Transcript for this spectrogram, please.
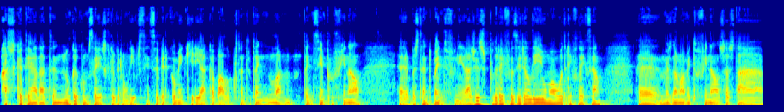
acho que até à data nunca comecei a escrever um livro sem saber como é que iria acabá-lo. Portanto, eu tenho, tenho sempre o final bastante bem definido. Às vezes poderei fazer ali uma ou outra inflexão, mas normalmente o final já está,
